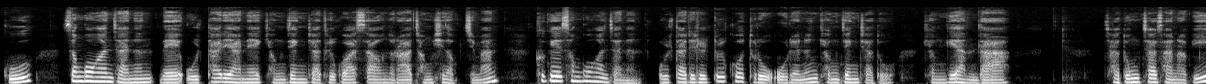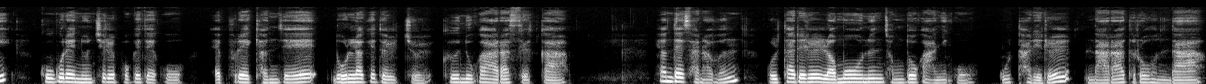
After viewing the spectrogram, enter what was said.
9. 성공한 자는 내 울타리 안의 경쟁자들과 싸우느라 정신없지만 크게 성공한 자는 울타리를 뚫고 들어오려는 경쟁자도 경계한다. 자동차 산업이 구글의 눈치를 보게 되고 애플의 견제에 놀라게 될 줄 그 누가 알았을까? 현대 산업은 울타리를 넘어오는 정도가 아니고 울타리를 날아 들어온다.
